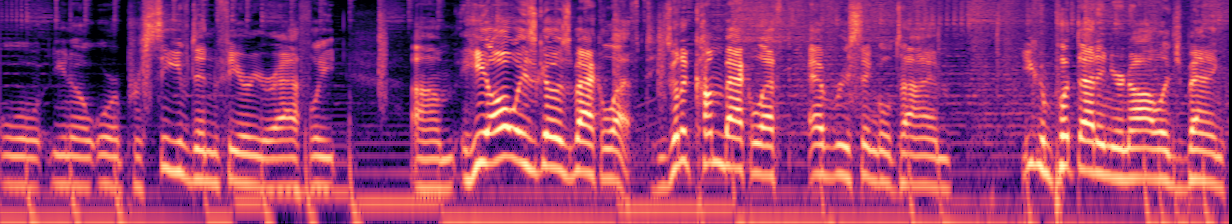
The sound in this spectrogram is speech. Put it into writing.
or you know or a perceived inferior athlete. Um, he always goes back left. He's going to come back left every single time. You can put that in your knowledge bank,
